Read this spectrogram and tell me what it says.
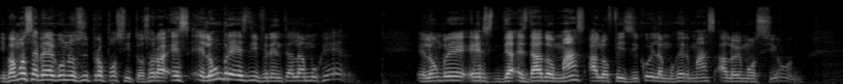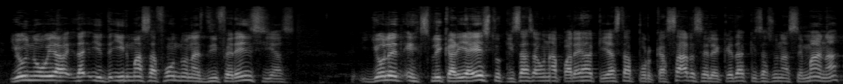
Y vamos a ver algunos de sus propósitos. Ahora, es, el hombre es diferente a la mujer. El hombre es, es, dado más a lo físico y la mujer más a la emoción. Yo no voy a ir más a fondo en las diferencias yo le explicaría esto quizás a una pareja que ya está por casarse, le queda quizás una semana,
